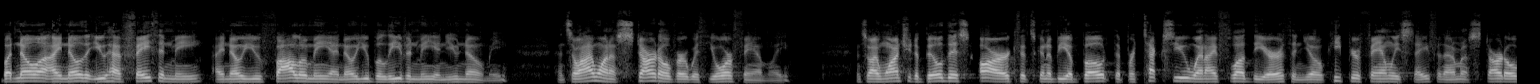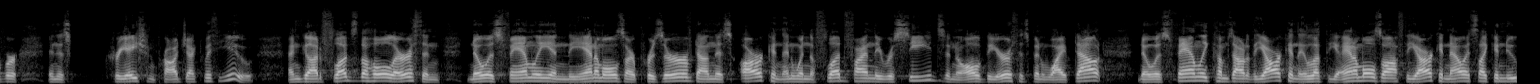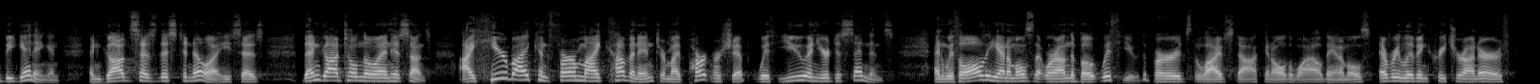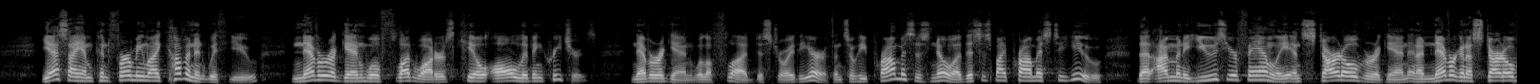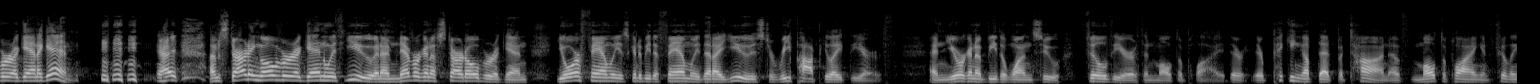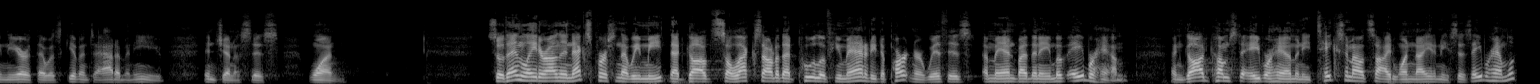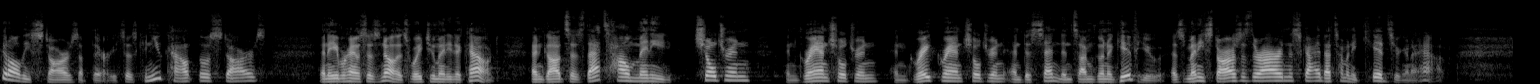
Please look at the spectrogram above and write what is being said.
But Noah, I know that you have faith in me. I know you follow me. I know you believe in me and you know me. And so I want to start over with your family. And so I want you to build this ark that's going to be a boat that protects you when I flood the earth and you'll keep your family safe. And then I'm going to start over in this creation project with you. And God floods the whole earth, and Noah's family and the animals are preserved on this ark. And then when the flood finally recedes and all of the earth has been wiped out, Noah's family comes out of the ark and they let the animals off the ark, and now it's like a new beginning. And, and God says this to Noah. He says, Then God told Noah and his sons, I hereby confirm my covenant or my partnership with you and your descendants, and with all the animals that were on the boat with you the birds, the livestock, and all the wild animals, every living creature on earth. Yes, I am confirming my covenant with you. Never again will floodwaters kill all living creatures. Never again will a flood destroy the earth. And so he promises Noah, This is my promise to you, that I'm going to use your family and start over again, and I'm never going to start over again again. right? I'm starting over again with you, and I'm never going to start over again. Your family is going to be the family that I use to repopulate the earth and you're going to be the ones who fill the earth and multiply. They're, they're picking up that baton of multiplying and filling the earth that was given to Adam and Eve in Genesis 1. So then later on, the next person that we meet that God selects out of that pool of humanity to partner with is a man by the name of Abraham. And God comes to Abraham and he takes him outside one night and he says, Abraham, look at all these stars up there. He says, Can you count those stars? And Abraham says, No, that's way too many to count. And God says, That's how many children and grandchildren and great grandchildren and descendants I'm going to give you. As many stars as there are in the sky, that's how many kids you're going to have.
